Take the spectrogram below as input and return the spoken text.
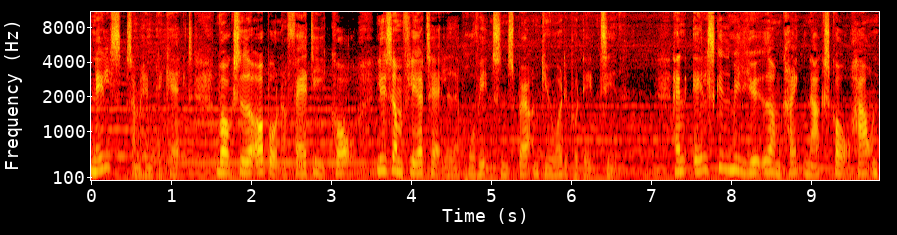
Niels, som han blev kaldt, voksede op under fattige kår, ligesom flertallet af provinsens børn gjorde det på den tid. Han elskede miljøet omkring Nakskov Havn,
